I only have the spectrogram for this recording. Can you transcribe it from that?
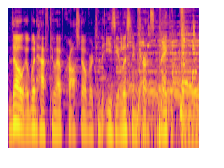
though it would have to have crossed over to the easy listening charts to make it.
